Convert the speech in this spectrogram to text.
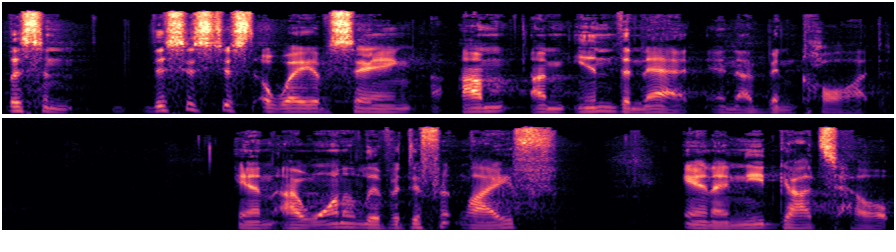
Listen, this is just a way of saying I'm I'm in the net and I've been caught, and I want to live a different life, and I need God's help.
